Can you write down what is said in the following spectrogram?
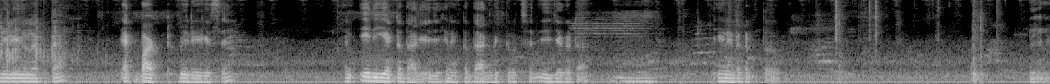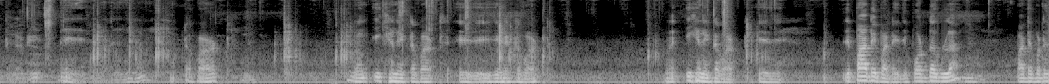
বেরিয়ে গেল একটা, এক পার্ট বেরিয়ে গেছে। এদিকে একটা দাগ, এই যেখানে একটা দাগ দেখতে পাচ্ছেন, এই জায়গাটা। এখানে একটা কাটতে হবে। একটা পার্ট এবং এখানে একটা পার্ট এই যে এই একটা পার্ট এখানে একটা পার্ট এই যে পার্টে পার্টে যে পর্দাগুলা। পার্টে পার্টে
